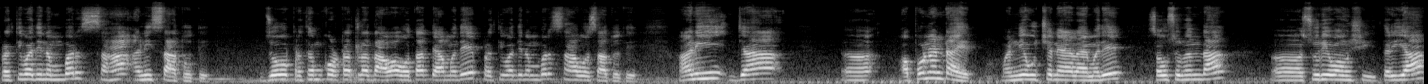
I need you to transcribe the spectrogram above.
प्रतिवादी नंबर सहा आणि सात होते. जो प्रथम कोर्टातला दावा होता त्यामध्ये प्रतिवादी नंबर सहा व सात होते. आणि ज्या अपोनंट आहेत माननीय उच्च न्यायालयामध्ये सौ सुनंदा सूर्यवंशी तर या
